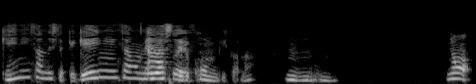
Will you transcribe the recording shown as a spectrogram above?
芸人さんでしたっけ？芸人さんを目指してるコンビかな？うんうんうん。の、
